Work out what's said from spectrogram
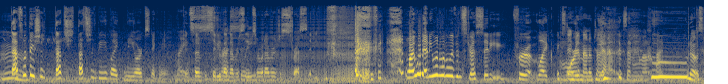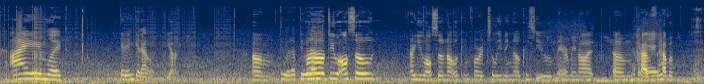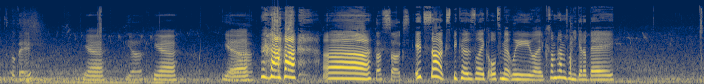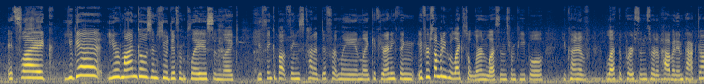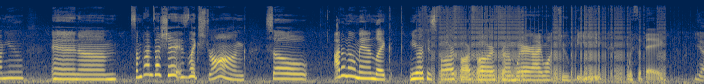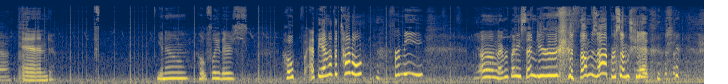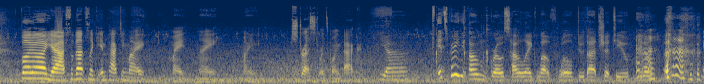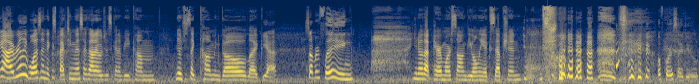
That's what they should. That sh- that should be like New York's nickname, Right. Instead of the city that never City. sleeps or whatever, just Stress City. Why would anyone want to live in Stress City for like Extended more- amount of time. Yeah, extended amount of time. Who knows? I'm like, get in, get out. Yeah. Um. Do it up, do it up. Well, do you also are you also not looking forward to leaving though? Because you may or may not um, Have have bay. have a a bay. Yeah, Yeah. yeah, Yeah. uh, That sucks. it sucks because like ultimately like sometimes when you get a bay it's like you get your mind goes into a different place and like you think about things kind of differently and like if you're anything if you're somebody who likes to learn lessons from people you kind of let the person sort of have an impact on you and um sometimes that shit is like strong so I don't know, man. Like, New York is far, far, far from where I want to be with the Bay. Yeah. And, you know, hopefully there's hope at the end of the tunnel for me. Um, everybody send your thumbs up or some shit. but, uh, yeah, so that's like impacting my, my, my, my stress towards going back. Yeah. It's pretty um gross how like love will do that shit to you. You know. yeah, I really wasn't expecting this. I thought I was just gonna become you know, just like come and go. Like, Yeah. Summer fling. you know that Paramore song, The Only Exception? Of course I do.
